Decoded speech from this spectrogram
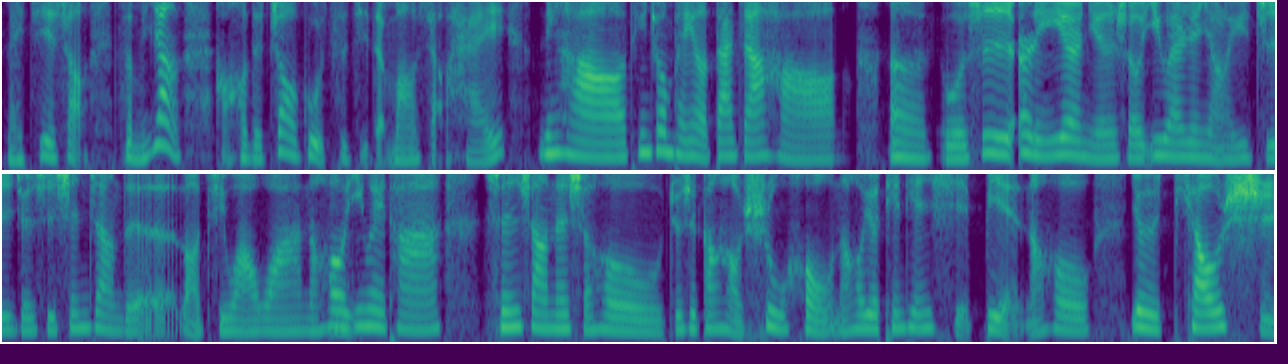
来介绍怎么样好好的照顾自己的猫小孩。您好，听众朋友，大家好。嗯、呃，我是二零一二年的时候意外认养了一只就是生长的老吉娃娃，然后因为它身上那时候就是刚好术后，然后又天天血便，然后又挑食。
